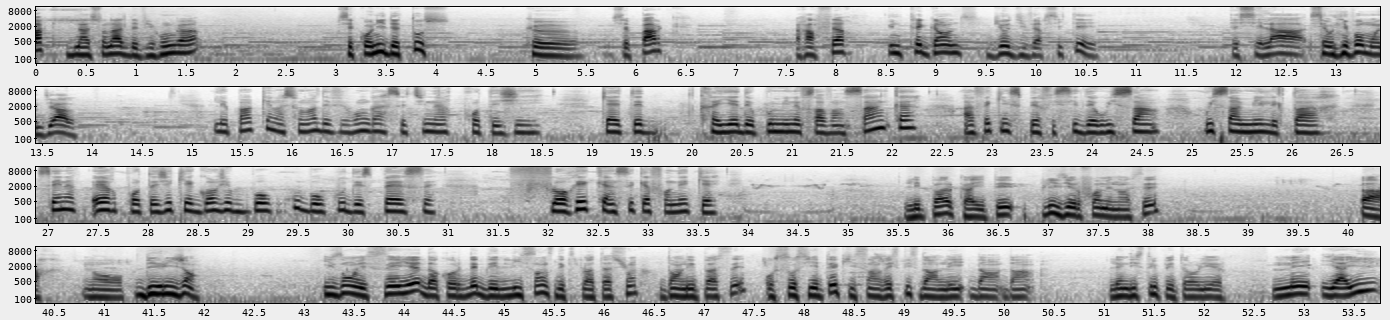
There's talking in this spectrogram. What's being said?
parc national de Virunga, c'est connu de tous que ce parc rafferme une très grande biodiversité. Et c'est c'est au niveau mondial. Le parc national de Virunga, c'est une aire protégée qui a été créée depuis 1925 avec une superficie de 800, 800 000 hectares. C'est une aire protégée qui égorge beaucoup, beaucoup d'espèces floriques ainsi que fauniques. Le parc a été plusieurs fois menacé par nos dirigeants. Ils ont essayé d'accorder des licences d'exploitation dans le passé aux sociétés qui s'investissent dans l'industrie pétrolière. Mais il y a eu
